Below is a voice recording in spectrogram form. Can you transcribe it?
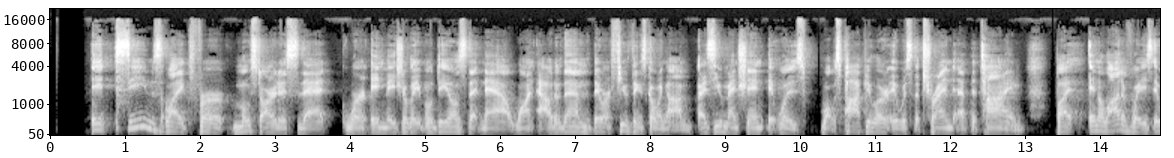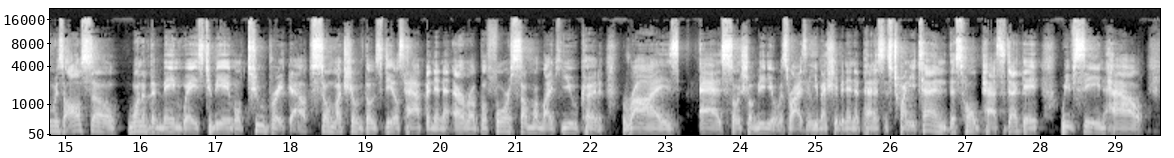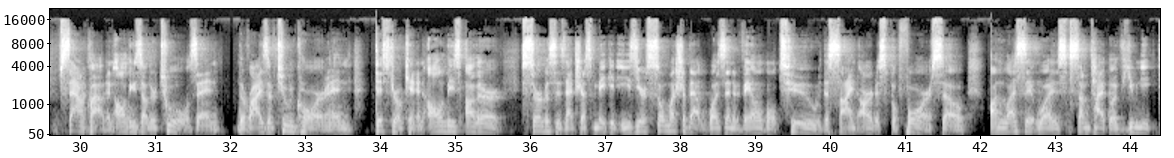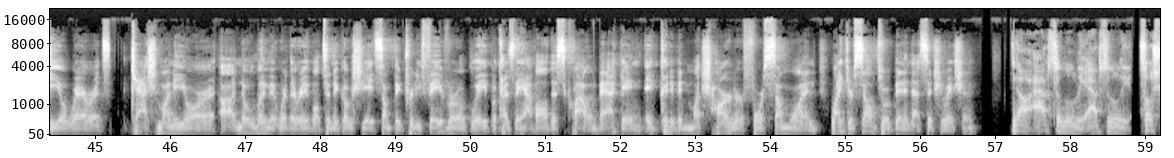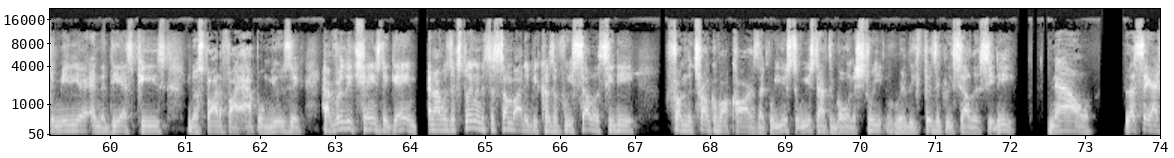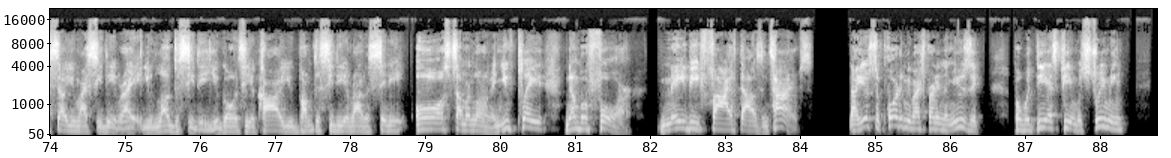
It seems like for most artists that were in major label deals that now want out of them. There were a few things going on. As you mentioned, it was what was popular. It was the trend at the time. But in a lot of ways, it was also one of the main ways to be able to break out. So much of those deals happened in an era before someone like you could rise as social media was rising. You mentioned you've been independent since 2010. This whole past decade, we've seen how SoundCloud and all these other tools and the rise of TuneCore and DistroKid and all of these other services that just make it easier. So much of that wasn't available to the signed artists before. So unless it was some type of unique deal where it's cash money or uh, no limit where they're able to negotiate something pretty favorably because they have all this clout and backing, it could have been much harder for someone like yourself to have been in that situation. No, absolutely. Absolutely. Social media and the DSPs, you know, Spotify, Apple Music have really changed the game. And I was explaining this to somebody because if we sell a CD from the trunk of our cars, like we used to, we used to have to go in the street and really physically sell the CD. Now, let's say I sell you my CD, right? You love the CD. You go into your car, you bump the CD around the city all summer long, and you've played number four maybe 5,000 times. Now you're supporting me by spreading the music, but with DSP and with streaming,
